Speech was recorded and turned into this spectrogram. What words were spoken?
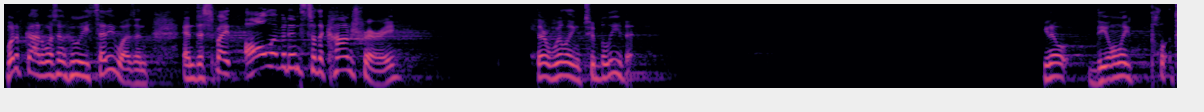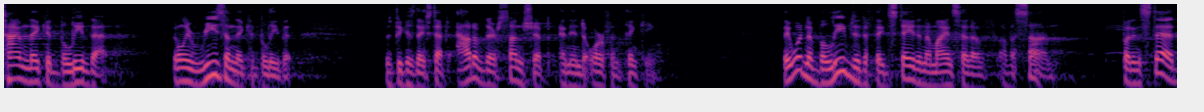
What if God wasn't who he said he was? And, and despite all evidence to the contrary, they're willing to believe it. You know, the only pl- time they could believe that, the only reason they could believe it, was because they stepped out of their sonship and into orphan thinking. They wouldn't have believed it if they'd stayed in a mindset of, of a son. But instead,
